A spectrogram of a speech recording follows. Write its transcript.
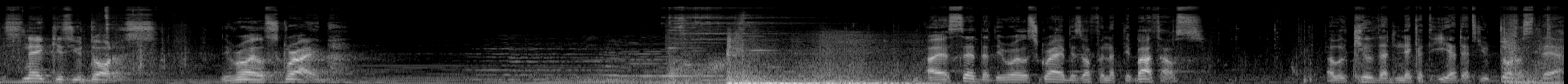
The snake is Eudoros, the royal scribe. I have said that the royal scribe is often at the bathhouse. I will kill that naked ear that Eudoros there.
